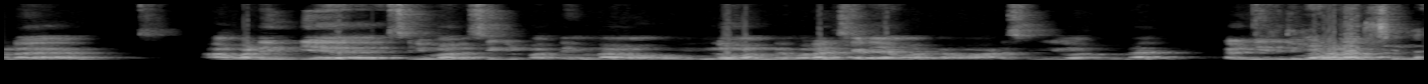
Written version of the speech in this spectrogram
கூட வட இந்திய சினிமா ரசிகர்கள் பார்த்தீங்கன்னா இன்னும் வந்து வளர்ச்சி அடையாம இருக்காங்க. அரசியல் வரல கல்வி சினிமா வளர்ச்சி இல்ல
